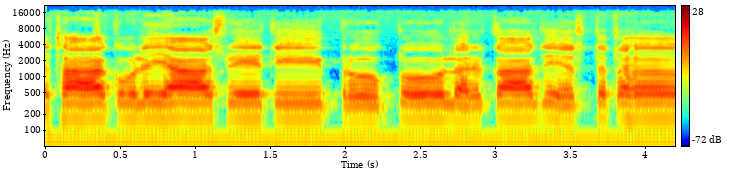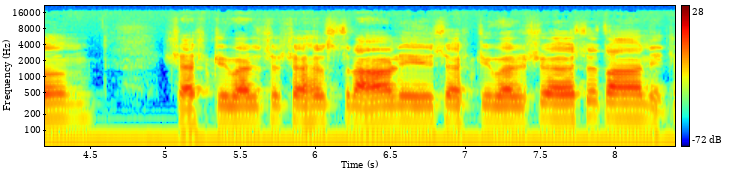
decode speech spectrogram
तथा कुवलया स्वेति प्रोक्तो लर्कादयस्ततः। षष्टिवर्षसहस्राणि षष्टिवर्षशतानि च।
